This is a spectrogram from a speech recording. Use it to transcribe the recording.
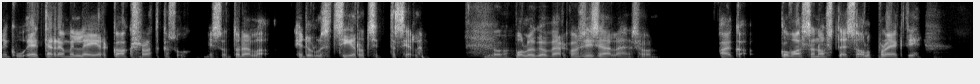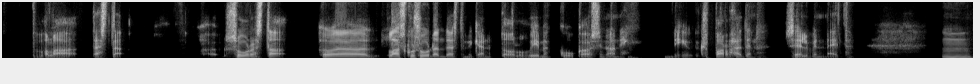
niin kuin Ethereumin Layer 2 ratkaisu, missä on todella edulliset siirrot sitten siellä Joo. Polygon-verkon sisällä. Se on aika kovassa nosteessa ollut projekti tavallaan tästä suuresta laskusuhdanteesta, mikä nyt on ollut viime kuukausina, niin, niin yksi parhaiten selvinneitä mm.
